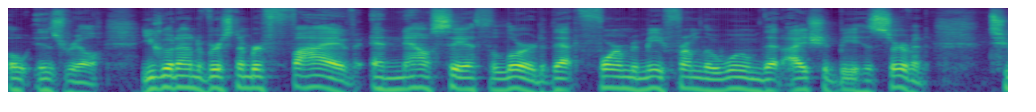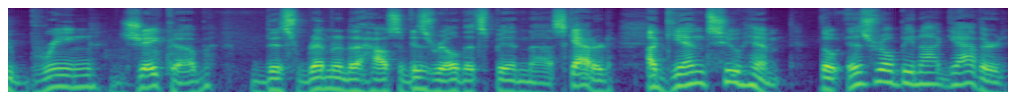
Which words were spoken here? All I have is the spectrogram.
O Israel. You go down to verse number 5. And now saith the Lord, that formed me from the womb, that I should be his servant to bring Jacob, this remnant of the house of Israel that's been uh, scattered, again to him. Though Israel be not gathered,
